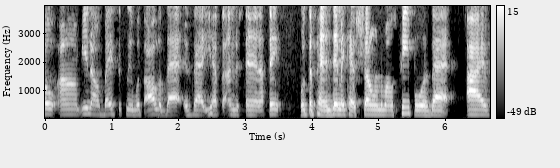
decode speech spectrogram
So, um, you know, basically with all of that is that you have to understand, I think what the pandemic has shown most people is that I've,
